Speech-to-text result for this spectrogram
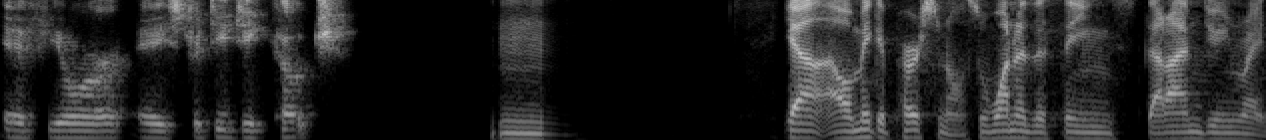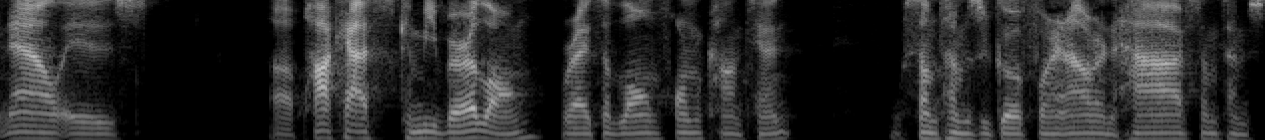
if you're a strategic coach. Mm. yeah i'll make it personal. So one of the things that i'm doing right now is uh, podcasts can be very long right? It's a long form content. Sometimes we go for an hour and a half sometimes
